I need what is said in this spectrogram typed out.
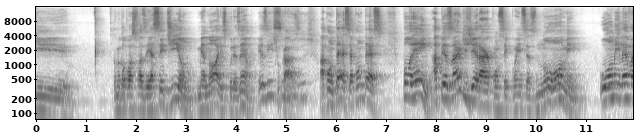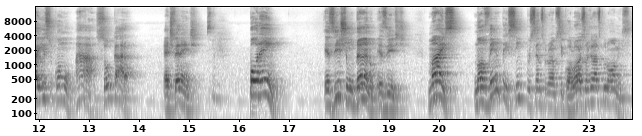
que como é que eu posso fazer? Assediam menores, por exemplo? Existe o Sim, caso. existe. Acontece? Acontece. Porém, apesar de gerar consequências no homem, o homem leva isso como: ah, sou o cara. É diferente. Sim. Porém, existe um dano? Existe. Mas 95% dos problemas psicológicos são gerados por homens.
